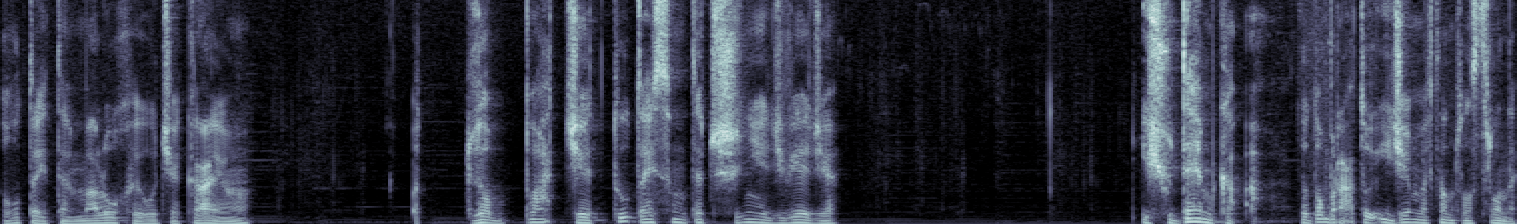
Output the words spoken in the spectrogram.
Tutaj te maluchy uciekają. Zobaczcie, tutaj są te trzy niedźwiedzie. I siódemka. To dobra, to idziemy w tamtą stronę.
